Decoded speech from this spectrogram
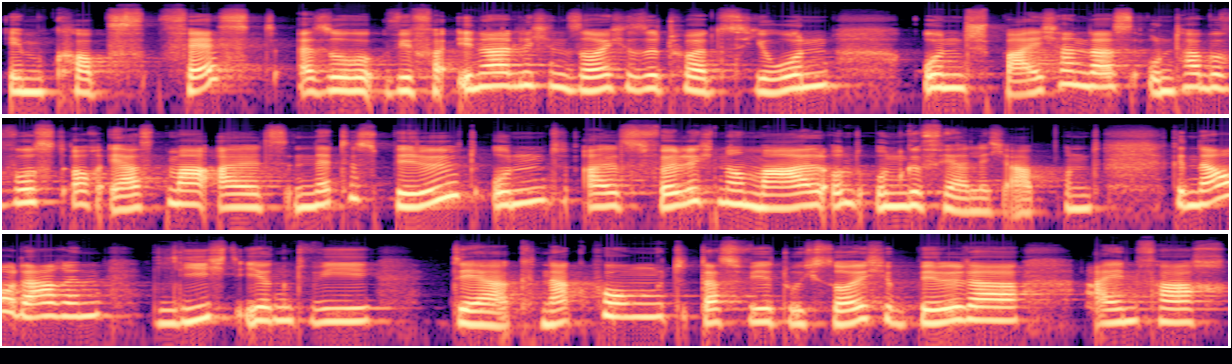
im Kopf fest. Also wir verinnerlichen solche Situationen und speichern das unterbewusst auch erstmal als nettes Bild und als völlig normal und ungefährlich ab. Und genau darin liegt irgendwie der Knackpunkt, dass wir durch solche Bilder einfach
